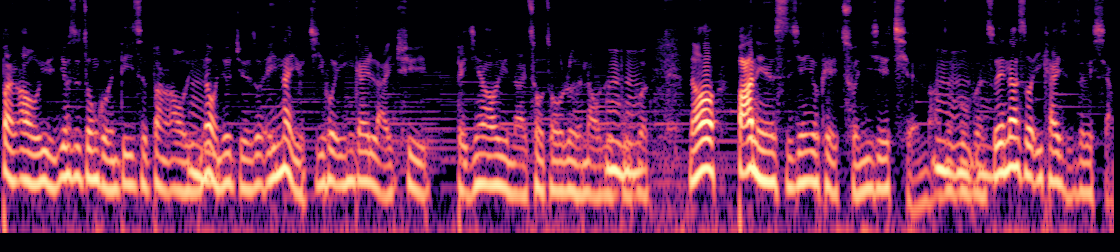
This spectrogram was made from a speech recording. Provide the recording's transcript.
办奥运又是中国人第一次办奥运，那我就觉得说，哎，那有机会应该来去。北京奥运来凑凑热闹这部分，嗯、然后八年的时间又可以存一些钱嘛，这部分，所以那时候一开始这个想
